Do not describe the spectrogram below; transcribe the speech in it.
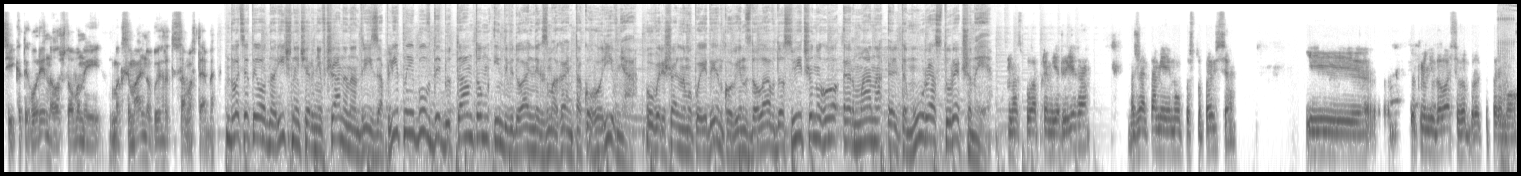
цій категорії налаштований максимально виграти саме в тебе. 21-річний чернівчанин Андрій Заплітний був дебютантом індивідуальних змагань такого рівня. У вирішальному поєдинку він здолав досвідченого Ермана Ельтемура з Туреччини. У нас була прем'єр-ліга. На жаль, там я йому поступився, і тут мені вдалося вибороти перемогу.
